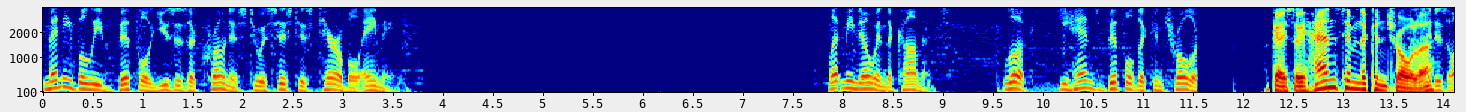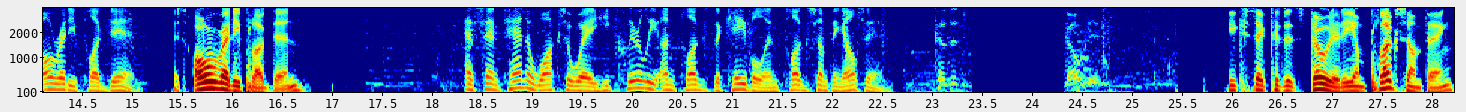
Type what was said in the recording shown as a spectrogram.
Many believe Biffle uses a Cronus to assist his terrible aiming. Let me know in the comments. Look, he hands Biffle the controller. Okay, so he hands him the controller. It is already plugged in. It's already plugged in. As Santana walks away he clearly unplugs the cable and plugs something else in. Because it's goaded. He said because it's goaded, he unplugged something.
